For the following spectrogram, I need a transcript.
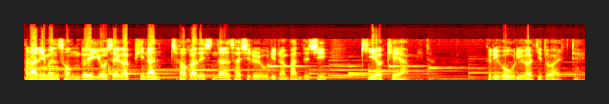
하나님은 성도의 요새가 피난처가 되신다는 사실을 우리는 반드시 기억해야 합니다. 그리고 우리가 기도할 때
